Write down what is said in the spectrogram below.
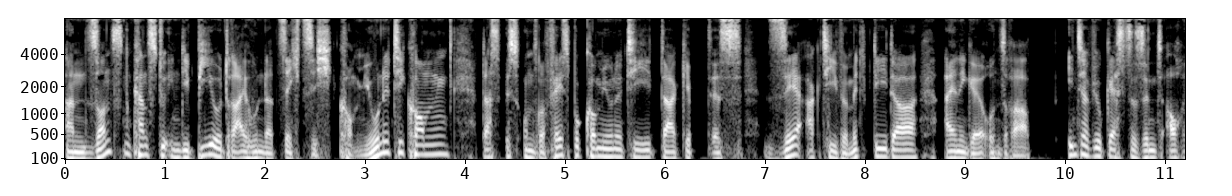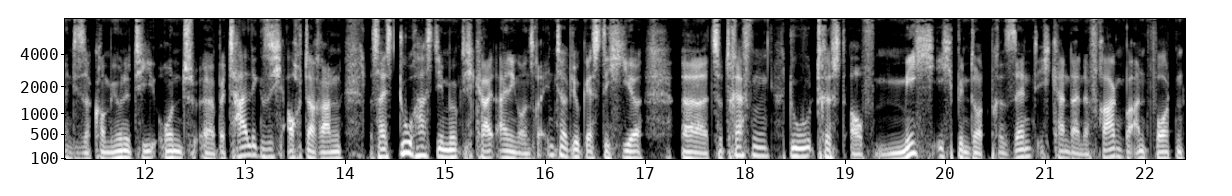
Ansonsten kannst du in die Bio 360 Community kommen. Das ist unsere Facebook Community. Da gibt es sehr aktive Mitglieder. Einige unserer Interviewgäste sind auch in dieser Community und äh, beteiligen sich auch daran. Das heißt, du hast die Möglichkeit, einige unserer Interviewgäste hier äh, zu treffen. Du triffst auf mich, ich bin dort präsent, ich kann deine Fragen beantworten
